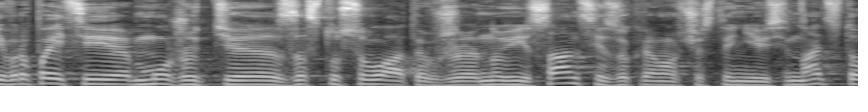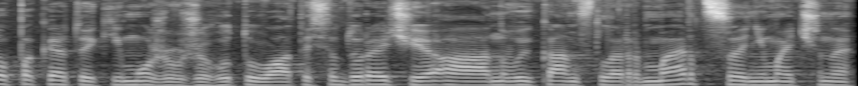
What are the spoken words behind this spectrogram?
Європейці можуть е, застосувати вже нові санкції, зокрема в частині 18-го пакету, який може вже готуватися. До речі, а новий канцлер Мерц Німеччини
